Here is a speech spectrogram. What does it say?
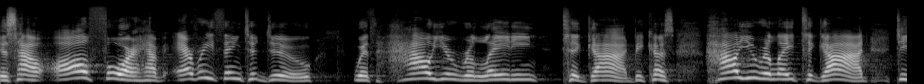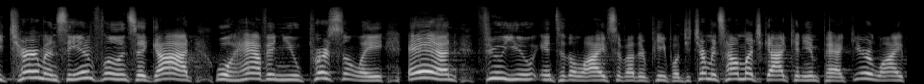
is how all four have everything to do with how you're relating to God because how you relate to God determines the influence that God will have in you personally and through you into the lives of other people. It determines how much God can impact your life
